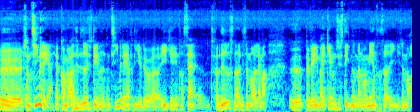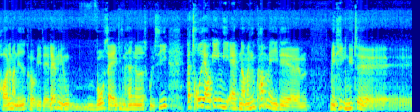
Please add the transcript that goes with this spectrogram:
øh, som timelærer. Jeg kom jo aldrig videre i systemet som timelærer, fordi det var ikke interessant for ledelsen at, ligesom at lade mig øh, bevæge mig igennem systemet. Man var mere interesseret i ligesom at holde mig nede på et øh, lavt niveau, så jeg ikke ligesom havde noget at skulle sige. Der troede jeg jo egentlig, at når man nu kom med et... Øh, med et helt nyt, øh,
